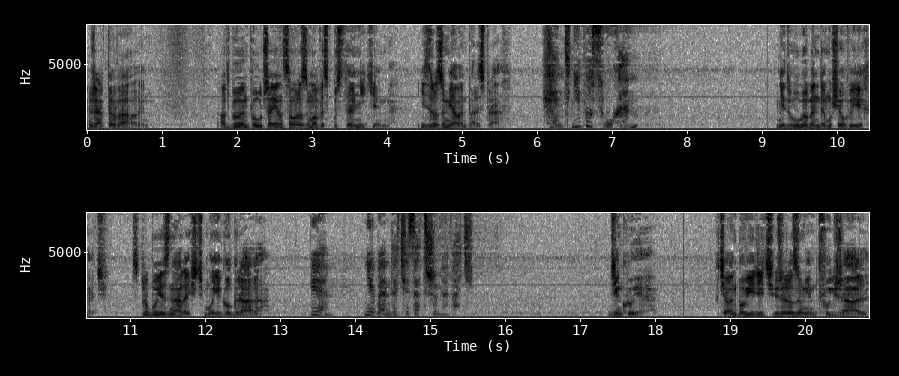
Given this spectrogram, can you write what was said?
Żartowałem. Odbyłem pouczającą rozmowę z pustelnikiem i zrozumiałem parę spraw. Chętnie posłucham. Niedługo będę musiał wyjechać. Spróbuję znaleźć mojego grala. Wiem, nie będę cię zatrzymywać. Dziękuję. Chciałem powiedzieć, że rozumiem twój żal,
